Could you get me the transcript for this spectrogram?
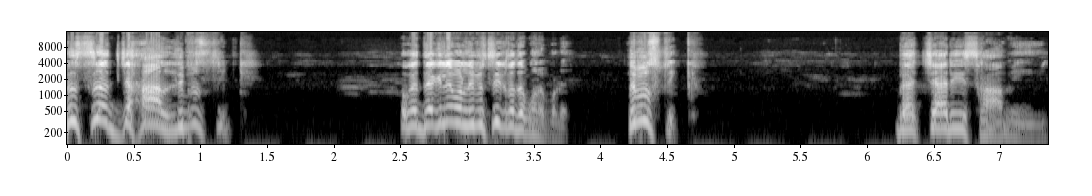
নুসরত জাহান লিপস্টিক ওকে দেখলে আমার লিপস্টিক কথা মনে পড়ে। লিপস্টিক বেচারি স্বামী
